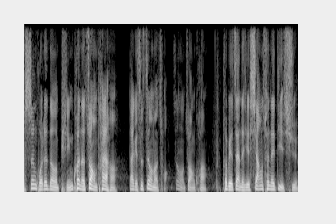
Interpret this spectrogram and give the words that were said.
生活的那种贫困的状态哈。大概是这样的状这种状况，特别在那些乡村的地区。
